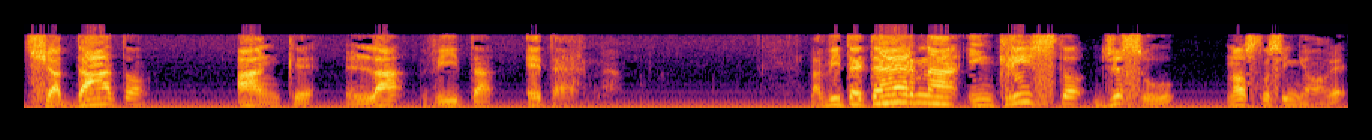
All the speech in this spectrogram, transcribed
ci ha dato anche la vita eterna. La vita eterna in Cristo Gesù, nostro Signore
